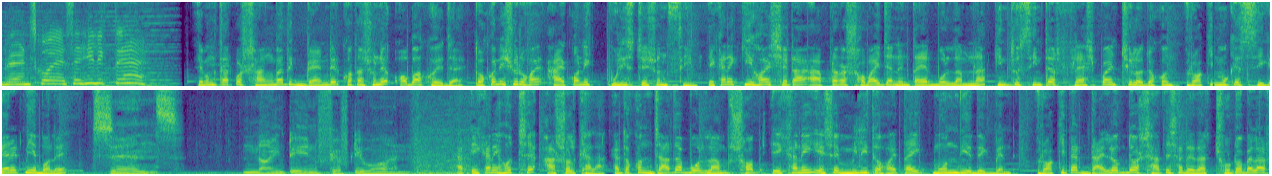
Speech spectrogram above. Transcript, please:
ब्रांड्स को ऐसे ही लिखते हैं এবং তারপর সাংবাদিক ব্র্যান্ডের কথা শুনে অবাক হয়ে যায়। তখনই শুরু হয় আইকনিক পুলিশ স্টেশন সিন। এখানে কি হয় সেটা আপনারা সবাই জানেন, তাই আর বললাম না। কিন্তু সিনটার ফ্ল্যাশ পয়েন্ট ছিল যখন রকির মুখে সিগারেট নিয়ে বলে, Since 1951. আর এখানে হচ্ছে আসল খেলা। এতক্ষণ যা যা বললাম, সব এখানেই এসে মিলিত হয়, তাই মন দিয়ে দেখবেন। রকি তার ডায়লগ দেওয়ার সাথে সাথে তার ছোটবেলার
